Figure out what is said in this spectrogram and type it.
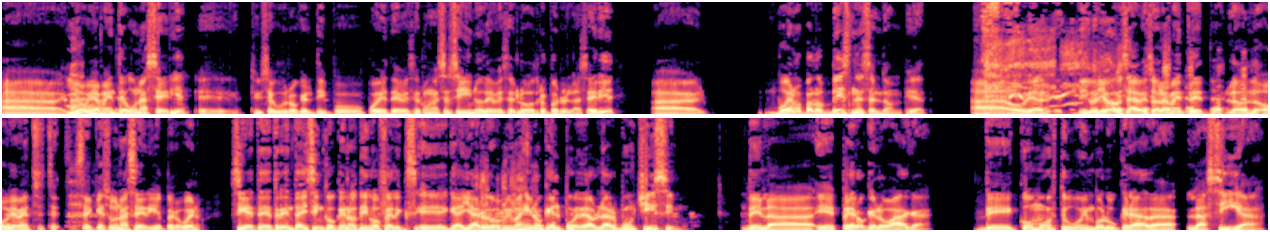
Uh, y ah, obviamente una serie, eh, estoy seguro que el tipo pues debe ser un asesino, debe ser lo otro, pero en la serie, uh, bueno para los business el don, fíjate. Obvia, digo yo, ¿sabes? Solamente, lo, lo, obviamente, sé que es una serie, pero bueno. 7.35, ¿qué nos dijo Félix eh, Gallardo? Me imagino que él puede hablar muchísimo de la, eh, espero que lo haga, de cómo estuvo involucrada la CIA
